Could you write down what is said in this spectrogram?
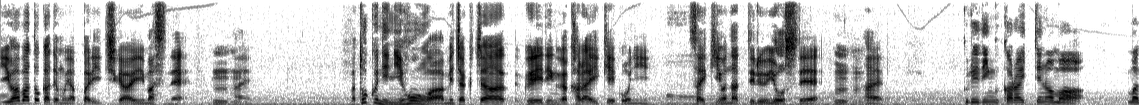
い。岩場とかでもやっぱり違いますね。うん。はい。まあ、特に日本はめちゃくちゃグレーディングが辛い傾向に最近はなってる様子で、うんうん。はい。グレーディング辛いっていうのは、まあ、まあ、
